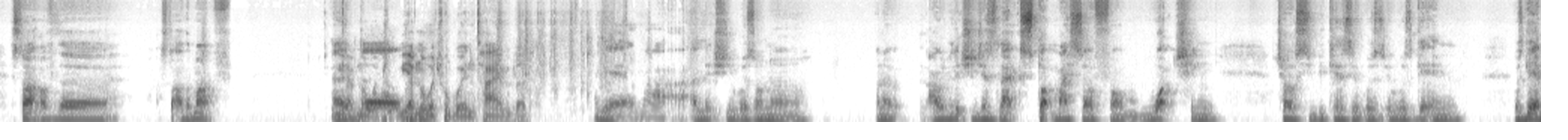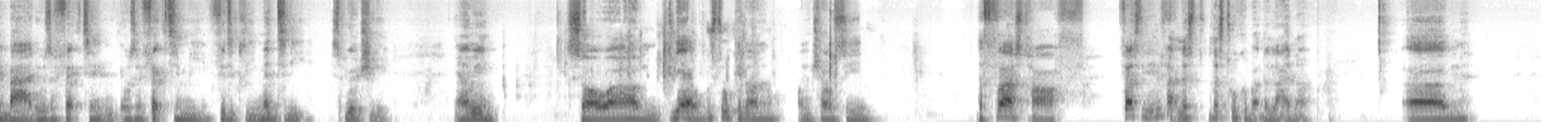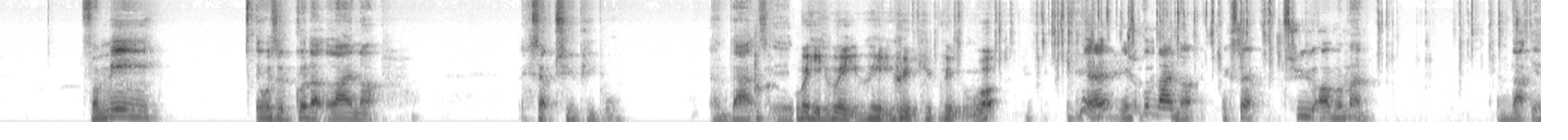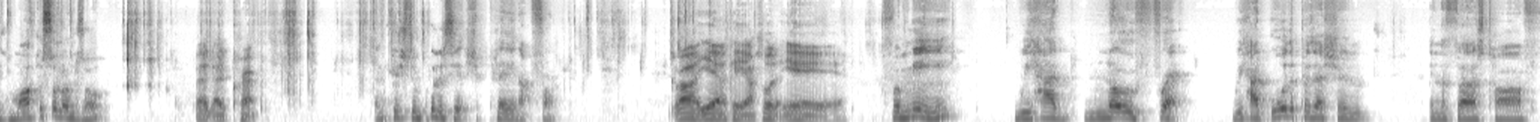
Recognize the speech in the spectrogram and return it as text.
start of the start of the month. You have no watch, you have um, no watch football in time, blood. Yeah, nah, I literally was on a, on a. I would literally just like stop myself from watching Chelsea because it was it was getting was getting bad. It was affecting it was affecting me physically, mentally, spiritually. You know what I mean? So um yeah, we're just talking on on Chelsea. The first half. Firstly, in fact, let's let's talk about the lineup. Um, for me, it was a good lineup except two people, and that is Wait, wait, wait, wait, wait. What? yeah, it's a good lineup except two other men, and that is Marcus Alonso That, that crap. and Christian Pulisic playing up front. Ah, yeah, okay, I saw that. Yeah, yeah, yeah. For me, we had no threat. We had all the possession in the first half.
